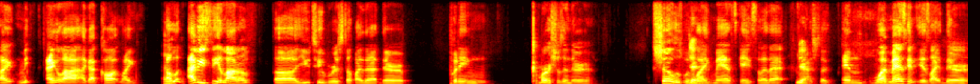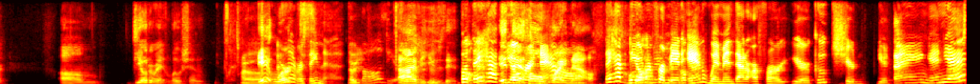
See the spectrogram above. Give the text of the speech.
like me, I ain't gonna lie, I got caught like I, Ooh. I've used to see a lot of uh YouTubers and stuff like that. They're putting commercials in their shows with Yeah. like Manscaped stuff like that. Yeah. Like- and one Manscaped is like their um deodorant lotion. uh, It I've never seen that. Oh, Ball. I've used it. But Okay. they have It's deodorant at home now. right now. They have Cool, deodorant for men okay. and women that are for your cooch, your your thing, and yes.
